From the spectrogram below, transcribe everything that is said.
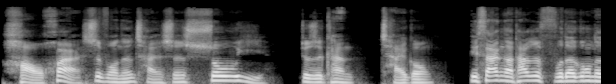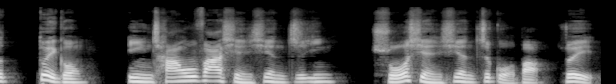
好坏是否能产生收益，就是看财宫。第三个，它是福德宫的对宫，隐藏无法显现之因，所显现之果报，所以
